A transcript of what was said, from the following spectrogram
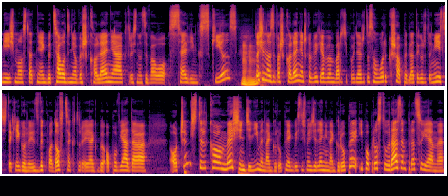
Mieliśmy ostatnio jakby całodniowe szkolenia, które się nazywało Selling Skills. Mhm. To się nazywa szkolenie, aczkolwiek ja bym bardziej powiedziała, że to są workshopy, dlatego że to nie jest coś takiego, że jest wykładowca, który jakby opowiada o czymś, tylko my się dzielimy na grupy, jakby jesteśmy dzieleni na grupy i po prostu razem pracujemy,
